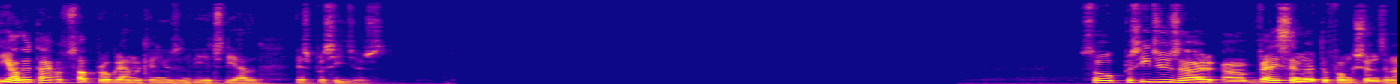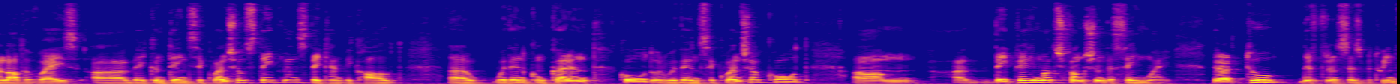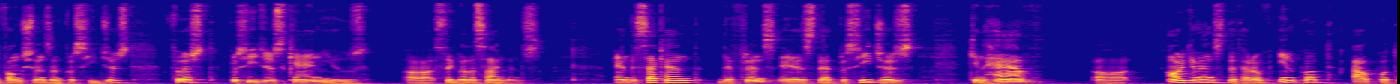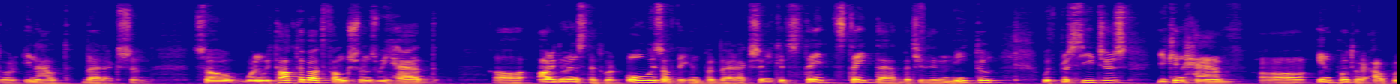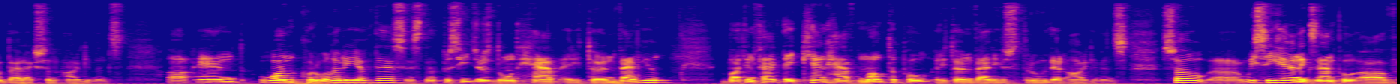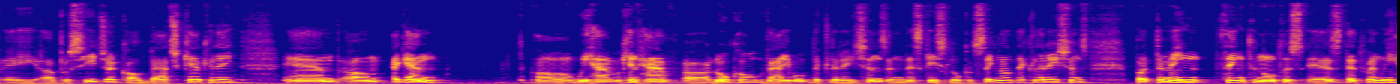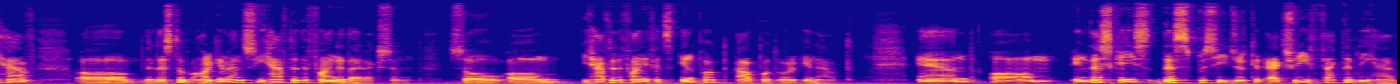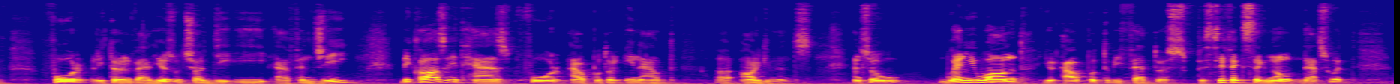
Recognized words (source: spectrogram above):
The other type of subprogram we can use in VHDL is procedures. So procedures are uh, very similar to functions in a lot of ways. Uh, they contain sequential statements. They can be called uh, within concurrent code or within sequential code. Um, uh, they pretty much function the same way. There are two differences between functions and procedures. First, procedures can use uh, signal assignments. And the second difference is that procedures can have uh, arguments that are of input, output, or in-out direction. So when we talked about functions, we had uh, arguments that were always of the input direction. You could state, state that, but you didn't need to. With procedures, you can have uh, input or output direction arguments. Uh, and one corollary of this is that procedures don't have a return value but in fact they can have multiple return values through their arguments. So uh, we see here an example of a, a procedure called batch calculate and um, again uh, we have we can have uh, local variable declarations in this case local signal declarations but the main thing to notice is that when we have uh, the list of arguments you have to define a direction so um, you have to define if it's input output or in out and um, in this case, this procedure could actually effectively have four return values, which are D, E, F, and G, because it has four output or in-out uh, arguments. And so when you want your output to be fed to a specific signal, that's what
